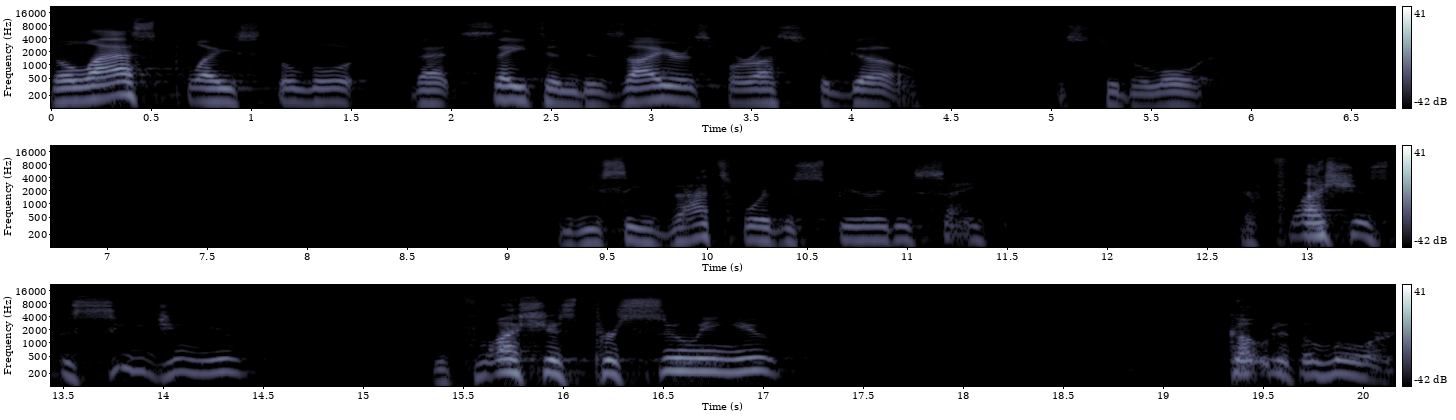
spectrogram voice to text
The last place the Lord, that Satan desires for us to go is to the Lord. You see, that's where the Spirit is saying, Your flesh is besieging you, your flesh is pursuing you. Go to the Lord.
